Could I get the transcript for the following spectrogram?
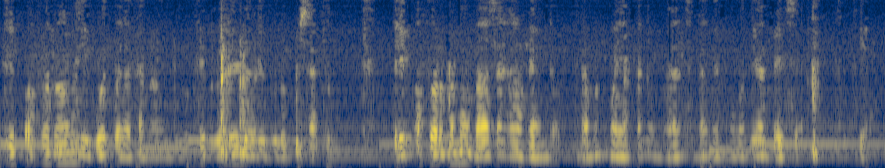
Trip Over dibuat pada tanggal 2 Februari 2021. Trip Over membahas hal random, namun kebanyakan membahas tentang teknologi dan fashion. Sekian.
